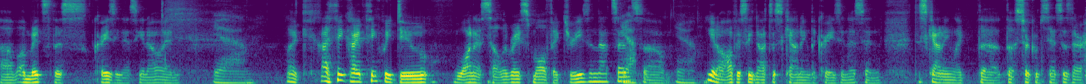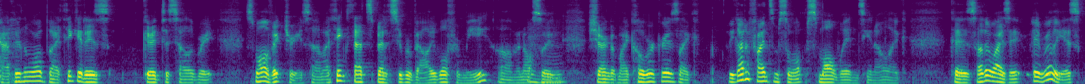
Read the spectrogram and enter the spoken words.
um, amidst this craziness, you know, and Yeah. Like I think I think we do want to celebrate small victories in that sense. Um, Yeah. you know, obviously not discounting the craziness and discounting like the the circumstances that are happening in the world, but I think it is good to celebrate small victories. Um, I think that's been super valuable for me, um, and also in sharing with my coworkers. Like, we got to find some small, small wins, you know, like because otherwise, it it really is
